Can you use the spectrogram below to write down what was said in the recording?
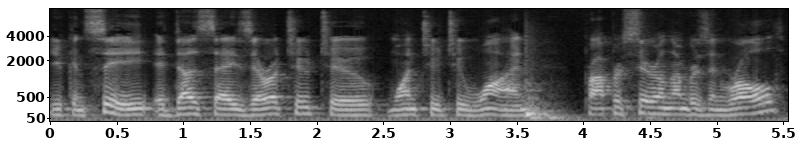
you can see it does say 0221221. Proper serial numbers enrolled.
